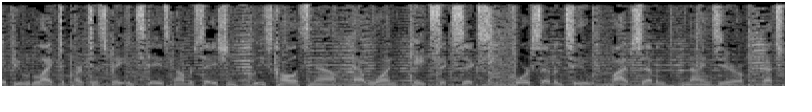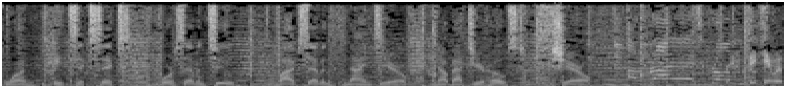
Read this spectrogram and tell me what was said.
If you would like to participate in today's conversation, please call us now at 1 866 472 5790. That's 1 866 472 5790. Now back to your host, Cheryl. We're speaking with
